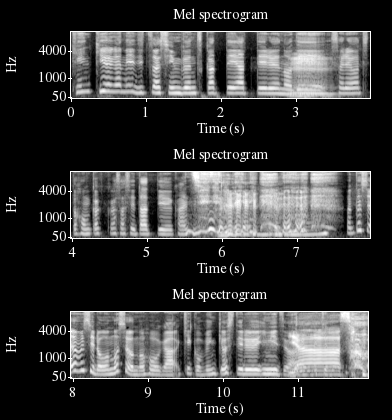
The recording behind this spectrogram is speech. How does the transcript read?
研究がね実は新聞使ってやってるので、うん。それをちょっと本格化させたっていう感じ。で 私はむしろ小野賞の方が結構勉強してるイメージはいあやるんだー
